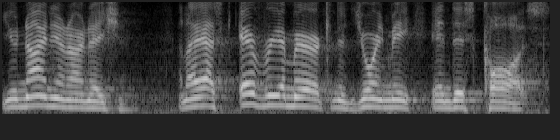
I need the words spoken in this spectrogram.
uniting our nation. And I ask every American to join me in this cause.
